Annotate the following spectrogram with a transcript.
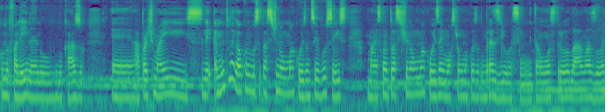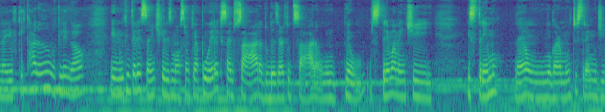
como eu falei, né, no, no caso, é a parte mais. É muito legal quando você está assistindo alguma coisa, não sei vocês, mas quando eu tô assistindo alguma coisa e mostra alguma coisa do Brasil, assim. Então mostrou lá a Amazônia e eu fiquei, caramba, que legal. E muito interessante que eles mostram que a poeira que sai do Saara, do deserto do Saara, um, meu, extremamente extremo, né? Um lugar muito extremo de,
